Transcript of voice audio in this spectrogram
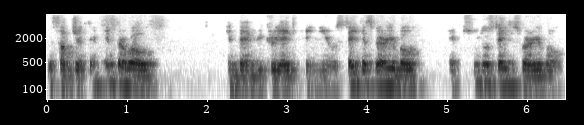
the subject and interval. And then we create a new status variable, a pseudo status variable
